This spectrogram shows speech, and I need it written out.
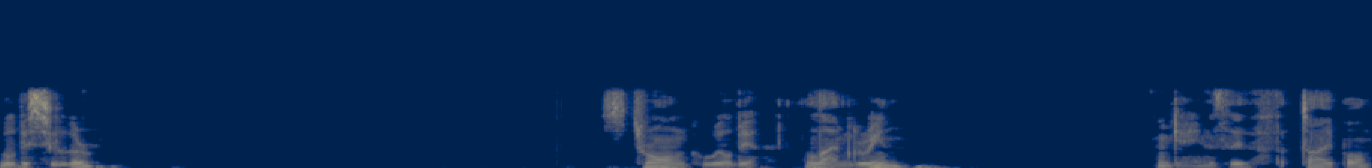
will be silver. Strong will be lime green. Again this typo.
